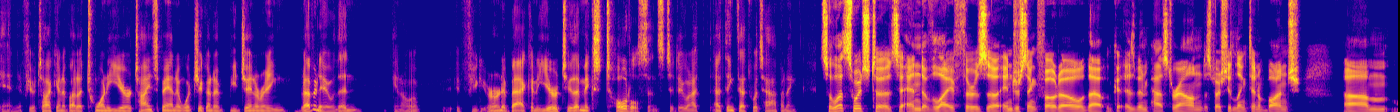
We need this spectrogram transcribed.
And if you're talking about a 20 year time span in which you're going to be generating revenue, then you know if you earn it back in a year or two, that makes total sense to do. And I, I think that's what's happening. So let's switch to, to end of life. There's an interesting photo that has been passed around, especially LinkedIn a bunch, um,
